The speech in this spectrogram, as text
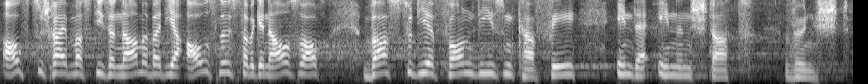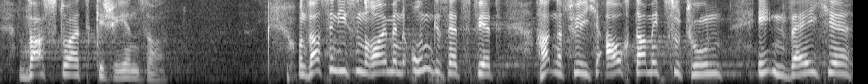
aufzuschreiben, was dieser Name bei dir auslöst, aber genauso auch, was du dir von diesem Café in der Innenstadt wünscht, was dort geschehen soll. Und was in diesen Räumen umgesetzt wird, hat natürlich auch damit zu tun, in welche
